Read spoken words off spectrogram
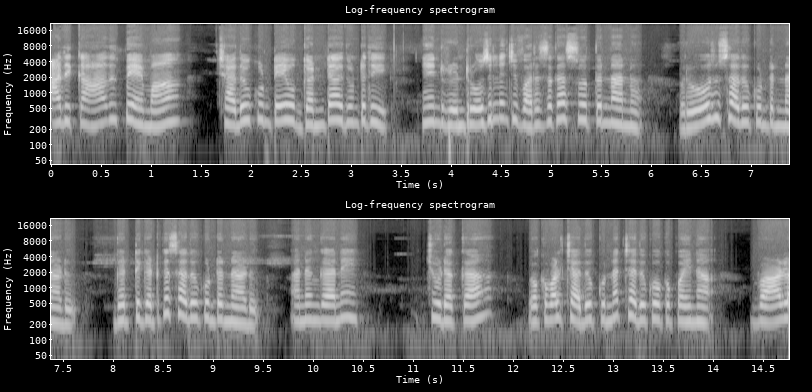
అది కాదు ప్రేమ. చదువుకుంటే ఒక గంట అది ఉంటుంది. నేను రెండు రోజుల నుంచి వరుసగా చూస్తున్నాను రోజు చదువుకుంటున్నాడు. గట్టి గట్టిగా చదువుకుంటున్నాడు. అనగానే చూడక్క ఒకవేళ చదువుకున్నా చదువుకోకపోయినా వాళ్ళ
